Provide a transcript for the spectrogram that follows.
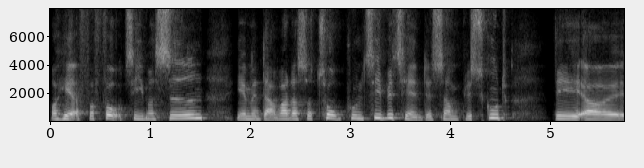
og her for få timer siden, jamen der var der så to politibetjente, som blev skudt. Det er,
